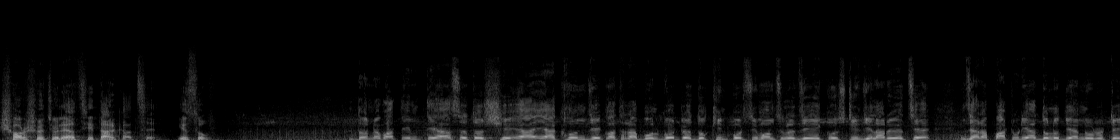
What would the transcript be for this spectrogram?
সরাসরি চলে আছি তার কাছে। ইউসুফ ধন্যবাদ, ইমতিয়াজ। তো সে, এখন যে কথাটা বলব দক্ষিণ পশ্চিম অঞ্চলে যে একুশটি জেলা রয়েছে, যারা পাটুরিয়া, দৌলদিয়া রোডে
